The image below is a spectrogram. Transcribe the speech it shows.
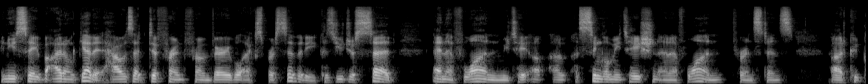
And you say, but I don't get it. How is that different from variable expressivity? Because you just said NF1, muta- a, a, single mutation NF1, for instance, uh, could,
